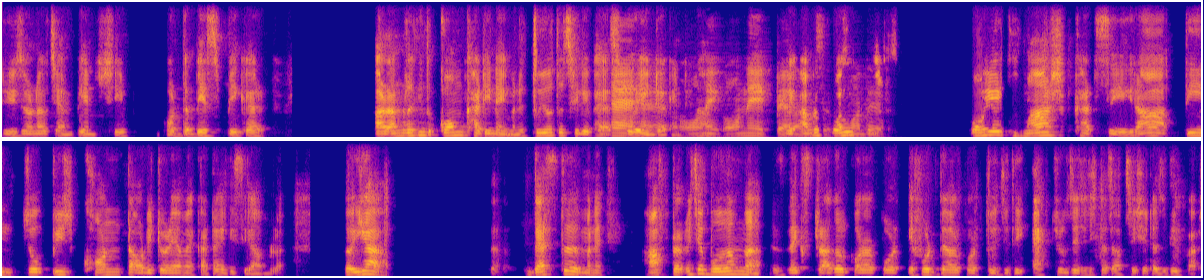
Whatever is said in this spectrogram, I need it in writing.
regional championship for the best speaker. আর আমরা কিন্তু কম খাটি নাই মানে তুইও তো ছিলি হ্যাঁ স্কুলে হ্যাঁ ইন্টারক্যান্ট অনেক অনেক আমরা কয়েক মাস খাটছি রাত তিন চব্বিশ ঘণ্টা অডিটোরিয়ামে কাটাই দিছি আমরা। তো ইয়া দ্যাটস দ্য মানে আফটার এই যে বললাম না লাইক স্ট্রাগল করার পর এফোর্ট দেওয়ার পর তুই যদি অ্যাকচুয়াল যে জিনিসটা চাচ্ছিস সেটা যদি পাস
